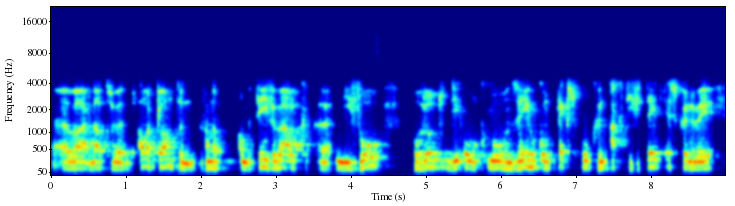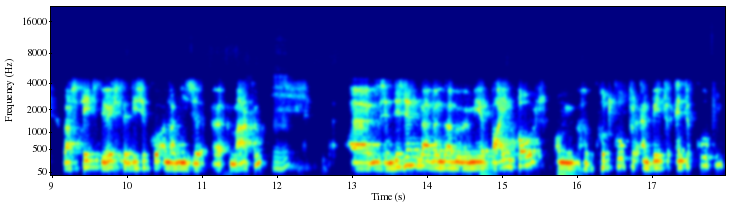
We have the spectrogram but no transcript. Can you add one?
uh, waar dat we alle klanten van het even welk uh, niveau hoe groot die ook mogen zijn, hoe complex ook hun activiteit is, kunnen wij wel steeds de juiste risicoanalyse uh, maken. Mm -hmm. Uh, dus in die zin hebben, hebben, we meer buying power om goedkoper en beter in te kopen.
